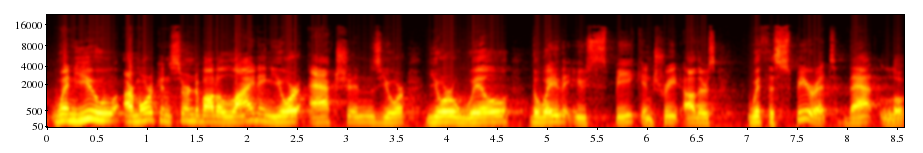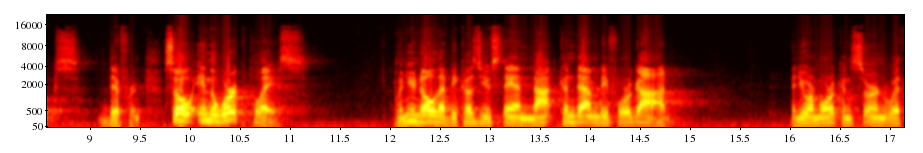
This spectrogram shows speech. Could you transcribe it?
when you are more concerned about aligning your actions, your, your will, the way that you speak and treat others with the Spirit, that looks different. So in the workplace, when you know that because you stand not condemned before God, and you are more concerned with,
